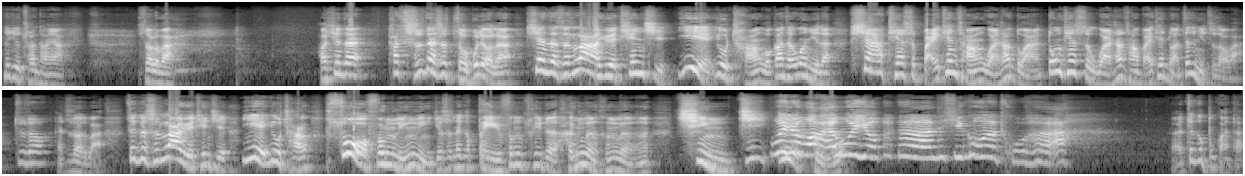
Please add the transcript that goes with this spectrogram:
那就穿堂呀，知道了吧？好，现在他实在是走不了了。现在是腊月天气，夜又长。我刚才问你了，夏天是白天长，晚上短；冬天是晚上长，白天短。这个你知道吧？知道，还知道的吧？这个是腊月天气，夜又长，朔风凛凛，就是那个北风吹得很冷很冷。请鸡为什么还会有啊星空的图啊？呃，这个不管它。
